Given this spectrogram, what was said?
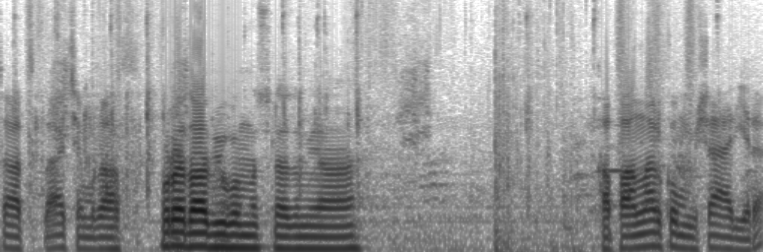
Sağ tıkla çamur al. Buraya daha büyük olması lazım ya. Kapanlar konmuş her yere.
